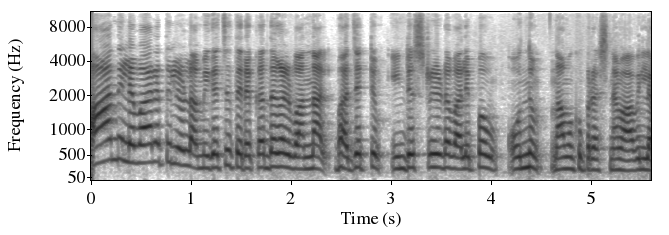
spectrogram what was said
ആ നിലവാരത്തിലുള്ള മികച്ച തിരക്കഥകൾ വന്നാൽ ബജറ്റും ഇൻഡസ്ട്രിയുടെ വലിപ്പവും ഒന്നും നമുക്ക് പ്രശ്നമാവില്ല.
